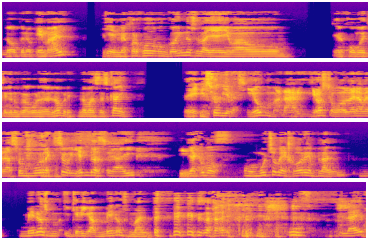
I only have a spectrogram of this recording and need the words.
No, pero qué mal que el mejor juego ongoing no se lo haya llevado el juego este que nunca me acuerdo del nombre, No Man's Sky. Eh, Eso hubiera sido maravilloso volver a ver a Son Murray subiéndose ahí, Sí, ya como, mucho mejor, en plan, menos, y que diga menos mal. Uf, la he, Bueno,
